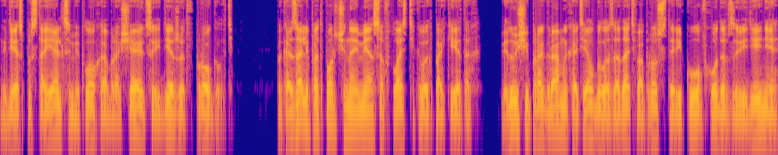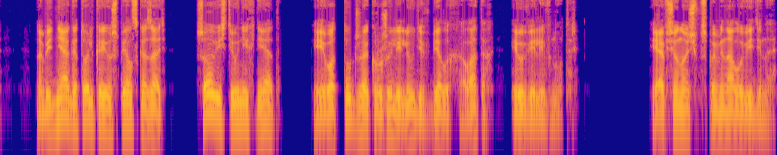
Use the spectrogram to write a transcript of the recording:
где с постояльцами плохо обращаются и держат впроголодь. Показали подпорченное мясо в пластиковых пакетах. Ведущий программы хотел было задать вопрос старику у входа в заведение, но бедняга только и успел сказать, совести у них нет. И его тут же окружили люди в белых халатах и увели внутрь. Я всю ночь вспоминал увиденное.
